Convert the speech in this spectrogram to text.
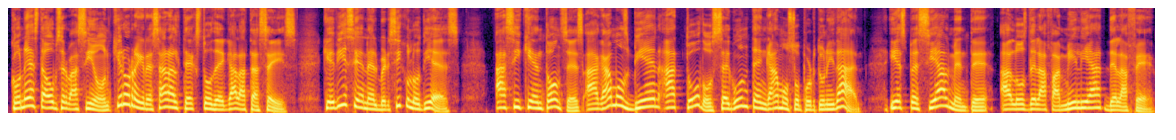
Con esta observación quiero regresar al texto de Gálatas 6, que dice en el versículo 10, Así que entonces hagamos bien a todos según tengamos oportunidad y especialmente a los de la familia de la fe.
